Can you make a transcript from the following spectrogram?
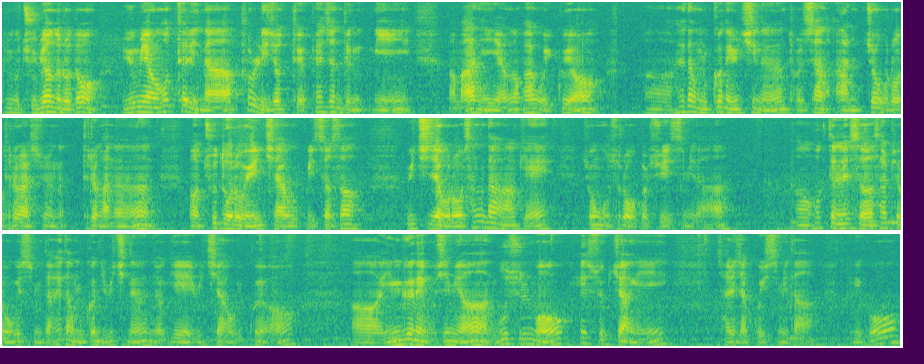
그리고 주변으로도 유명 호텔이나 풀 리조트, 펜션 등이 어, 많이 영업하고 있고요. 어, 해당 물건의 위치는 돌산 안쪽으로 들어갈 수 있는- 들어가는 어, 주도로에 위치하고 있어서 위치적으로 상당하게 좋은 곳으로 볼 수 있습니다. 어, 확대를 해서 살펴보겠습니다. 해당 물건지 위치는 여기에 위치하고 있고요. 어, 인근에 보시면 무술목 해수욕장이 자리 잡고 있습니다. 그리고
